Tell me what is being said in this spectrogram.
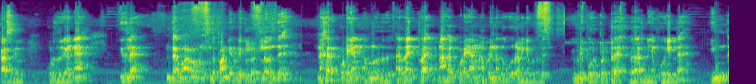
காசுகள் கொடுத்துருக்காங்க. இதில் இந்த மாரவன் இந்த பாண்டியருடைய கல்வெட்டில் வந்து நகரக்குடையான் அப்படின்னு வருது. அதுதான் இப்போ நாகக்குடையான் அப்படின்னு அந்த ஊர் அழைக்கப்படுது. இப்படி புகழ்பெற்ற வேதாரண்யம் கோயிலில் இந்த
